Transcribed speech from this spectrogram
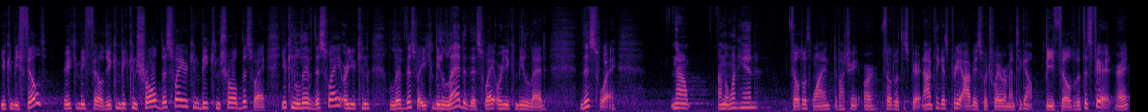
you can be filled or you can be filled. You can be controlled this way or you can be controlled this way. You can live this way or you can live this way. You can be led this way or you can be led this way. Now, on the one hand, filled with wine, debauchery, or filled with the Spirit. Now, I think it's pretty obvious which way we're meant to go. Be filled with the Spirit, right?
